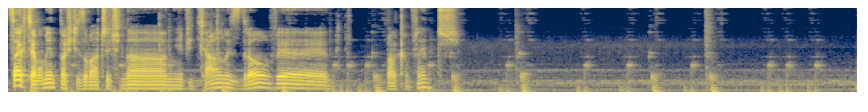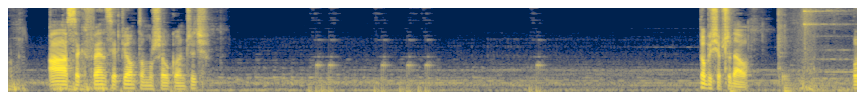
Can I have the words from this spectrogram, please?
Co ja chciałem? Umiejętności zobaczyć na niewidzialność, zdrowie, walka wręcz. A, sekwencję piątą muszę ukończyć. To by się przydało. Bo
